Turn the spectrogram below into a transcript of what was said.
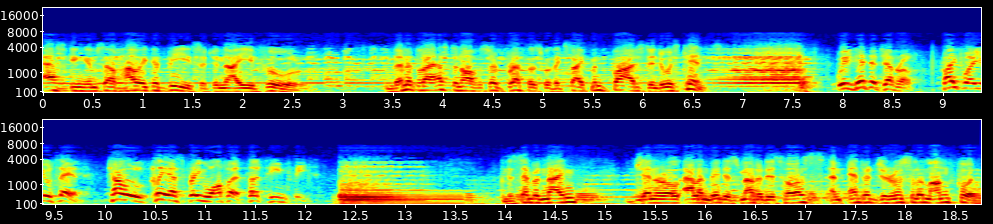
asking himself how he could be such a naive fool. And then at last, an officer, breathless with excitement, barged into his tent. We've hit it, General. Right where you said. Cold, clear spring water, 13 feet. On December 9th, General Allenby dismounted his horse and entered Jerusalem on foot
